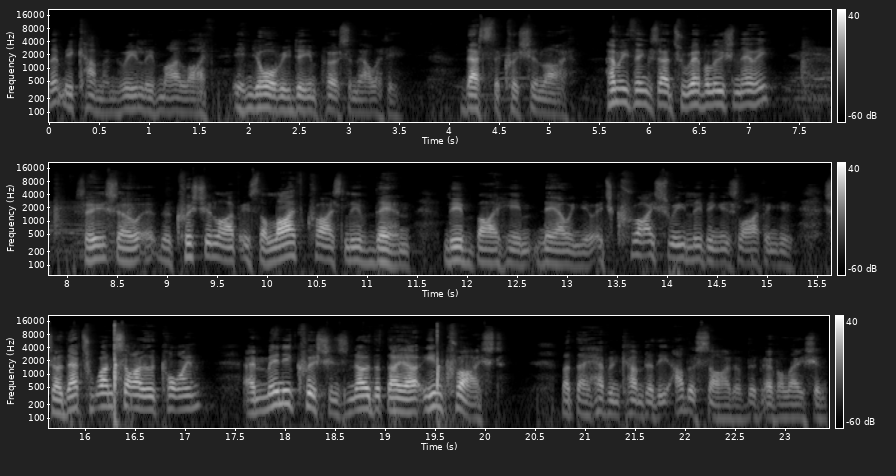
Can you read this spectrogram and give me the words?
let me come and relive my life in your redeemed personality. That's the Christian life. How many things that's revolutionary? See, so uh, the Christian life is the life Christ lived then, lived by Him now in you. It's Christ reliving His life in you. So that's one side of the coin. And many Christians know that they are in Christ, but they haven't come to the other side of the revelation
